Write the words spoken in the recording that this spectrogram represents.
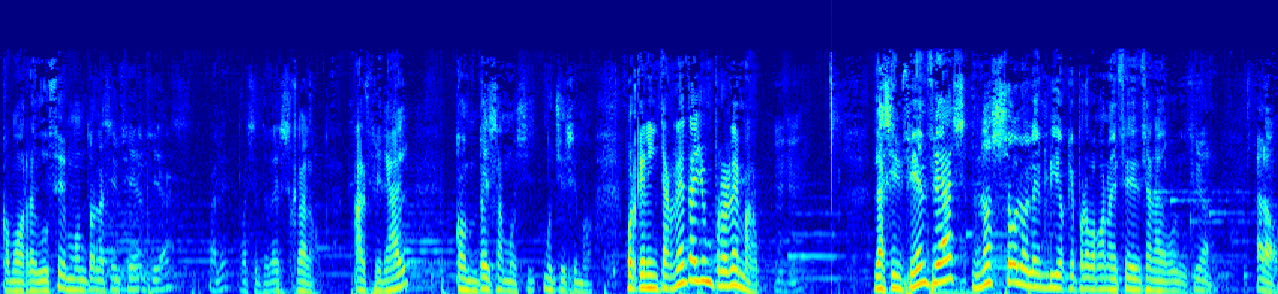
como reduce un montón las incidencias, ¿vale? Pues entonces, claro, al final compensa muchi- muchísimo. Porque en Internet hay un problema. Las incidencias, no solo el envío que provoca una incidencia en la devolución. Claro,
